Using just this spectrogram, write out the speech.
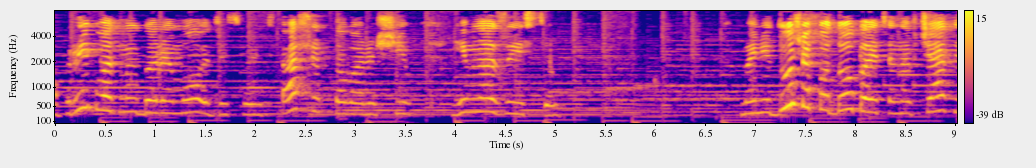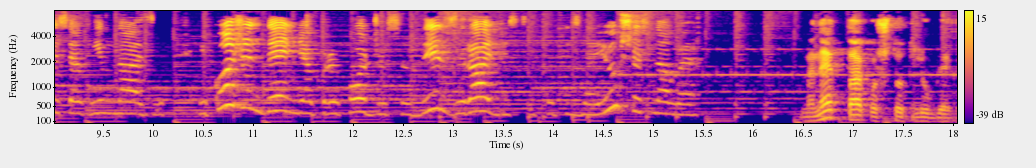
а приклад ми беремо зі своїх старших товаришів, гімназистів. Мені дуже подобається навчатися в гімназії, і кожен день я приходжу сюди з радістю та пізнаю щось нове. Мене також тут люблять,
